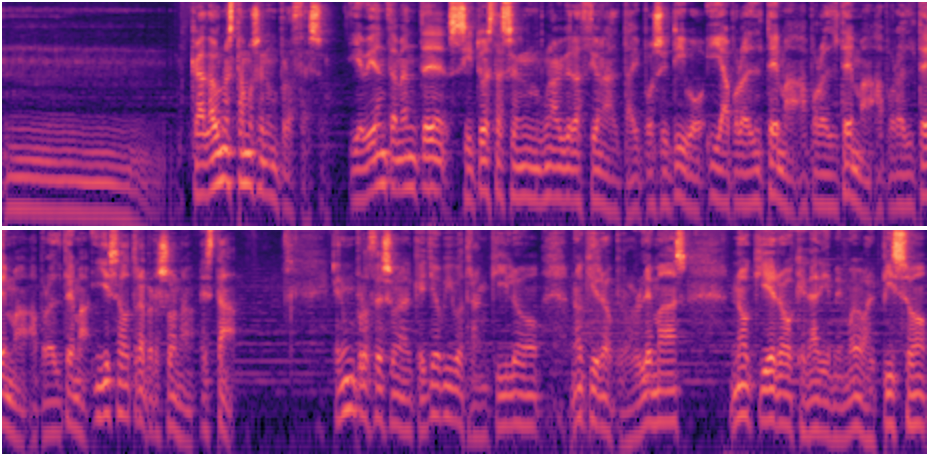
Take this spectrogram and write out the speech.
Mm, cada uno estamos en un proceso. Y evidentemente, si tú estás en una vibración alta y positivo, y a por el tema, a por el tema, a por el tema, a por el tema, y esa otra persona está en un proceso en el que yo vivo tranquilo, no quiero problemas, no quiero que nadie me mueva al piso,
